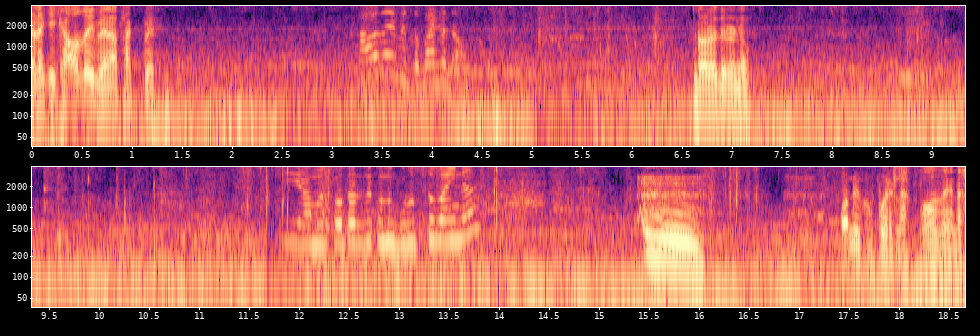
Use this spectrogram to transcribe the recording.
এটা কি খাওয়া যাইবে না থাকবে? যাবে তো বাইরে দাও। ধরো ধরে নাও। আমার কথার যে কোনো গুরুত্ব পাই না? অনেক উপরে লাগ পাওয়া যায় না।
